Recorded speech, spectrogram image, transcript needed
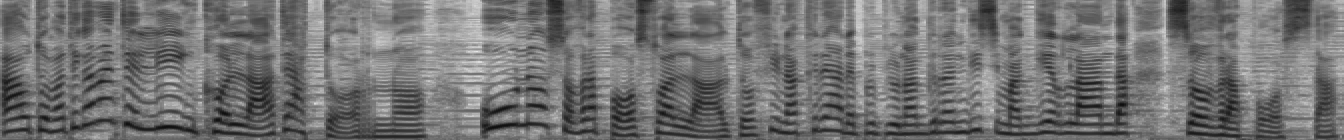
Automaticamente li incollate attorno. Uno sovrapposto all'altro fino a creare proprio una grandissima ghirlanda sovrapposta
